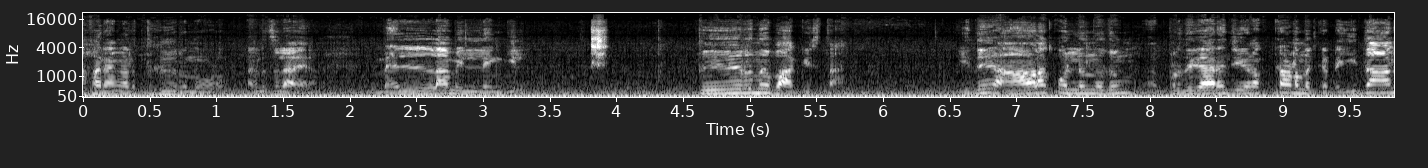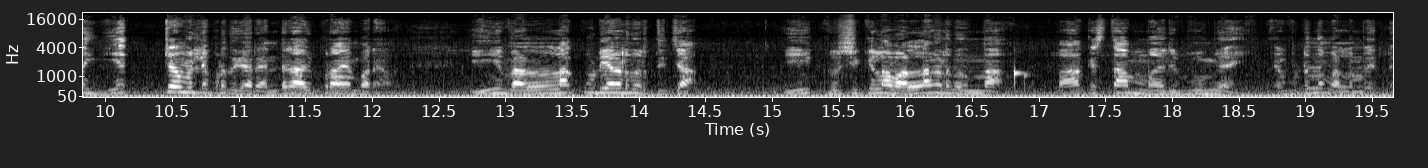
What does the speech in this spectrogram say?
അവരങ്ങോട്ട് തീർന്നോളും. മനസ്സിലായ? വെള്ളമില്ലെങ്കിൽ തീർന്ന് പാകിസ്ഥാൻ. ഇത് ആളെ കൊല്ലുന്നതും പ്രതികാരം ചെയ്യണമൊക്കെ അവിടെ നിൽക്കട്ടെ ഇതാണ് ഏറ്റവും വലിയ പ്രതികാരം. എന്റെ ഒരു അഭിപ്രായം പറയാണ്. ഈ വെള്ളക്കൂടി നിർത്തിച്ച ഈ കൃഷിക്കുള്ള വെള്ളം അങ്ങോട്ട് നിന്ന പാകിസ്ഥാൻ മരുഭൂമിയായി. എവിടുന്നും വെള്ളം വരില്ല.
